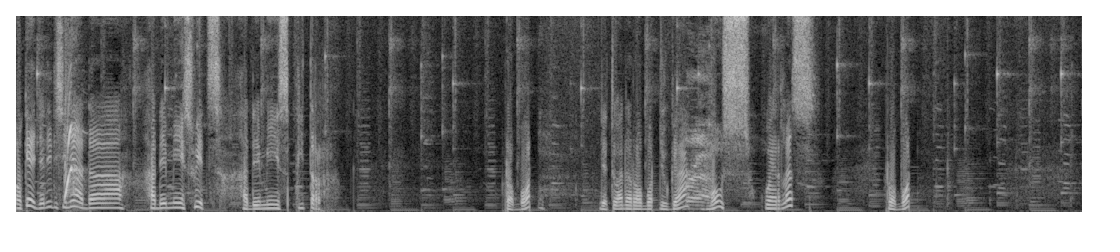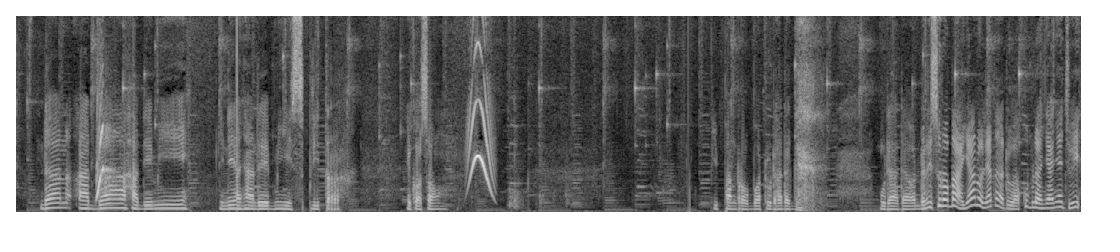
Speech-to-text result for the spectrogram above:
Oke, jadi di sini ada HDMI switch, HDMI splitter, robot. Itu ada robot juga, mouse wireless, robot, dan ada HDMI ini HDMI splitter ini kosong. Pipan robot udah ada udah ada. Dari Surabaya lo lihat aduh aku belanjanya cuy.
